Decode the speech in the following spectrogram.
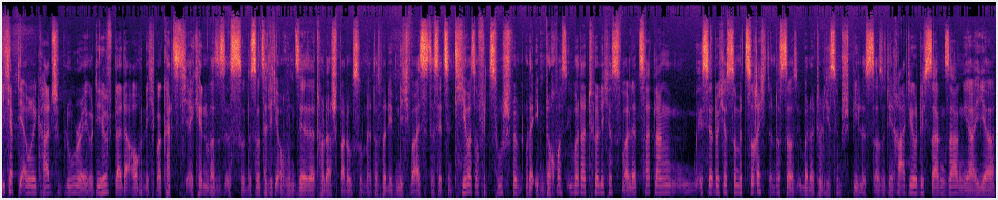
Ich habe die amerikanische Blu-ray und die hilft leider auch nicht. Man kann es nicht erkennen, was es ist. Und das ist tatsächlich auch ein sehr, sehr toller Spannungsmoment, dass man eben nicht weiß, ist das jetzt ein Tier, was auf ihn zuschwimmt oder eben doch was Übernatürliches, weil eine Zeit lang ist ja durchaus damit zu rechnen, dass da was Übernatürliches im Spiel ist. Also die Radiodurchsagen sagen ja hier,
